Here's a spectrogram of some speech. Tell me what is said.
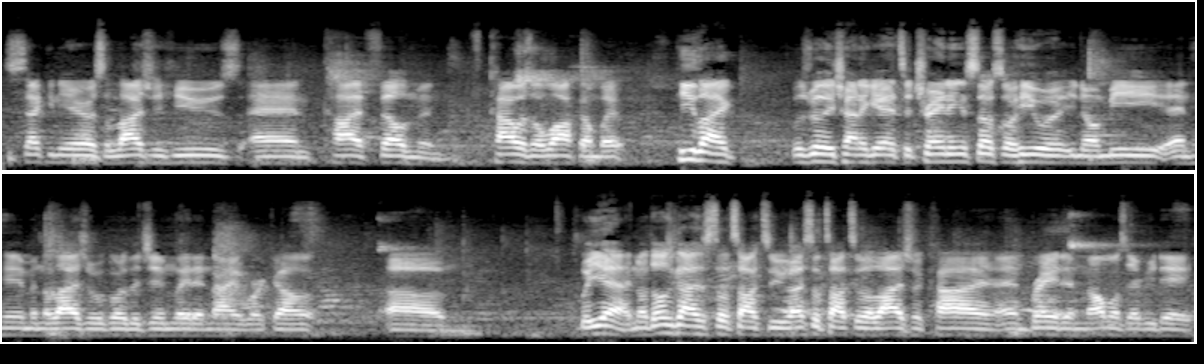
Second year was Elijah Hughes and Kai Feldman. Kai was a walk-on, but he like was really trying to get into training and stuff. So he would, you know, me and him and Elijah would go to the gym late at night, work out. Um, but yeah, no, those guys I still talk to. I still talk to Elijah, Kai, and Braden almost every day.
